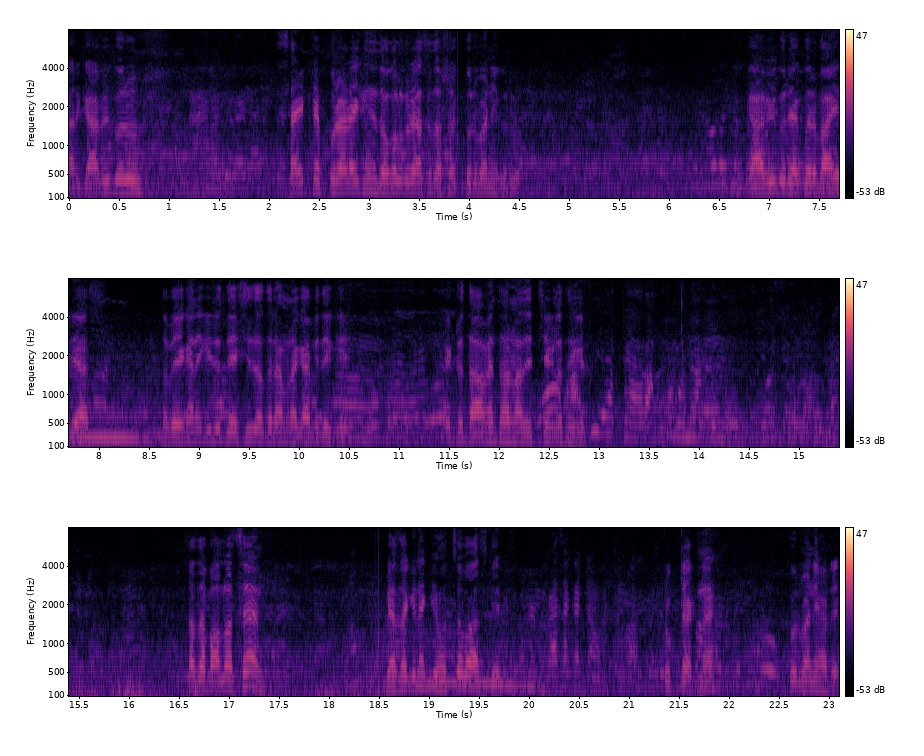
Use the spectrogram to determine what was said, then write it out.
আর গাবি গরু সাইডটা পুরাটাই কিন্তু দখল করে আছে দর্শক কুরবানি গরু। গাভী গরু একবার বাইরে আছে। তবে এখানে কিছু দেশি জাতের আমরা গাভী দেখি। একটু দামের ধারণা দিচ্ছে এগুলো থেকে। চাচা ভালো আছেন? বেচা কিনা কি হচ্ছে বা আজকে? টুকটাক না? কোরবানি হাটে।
